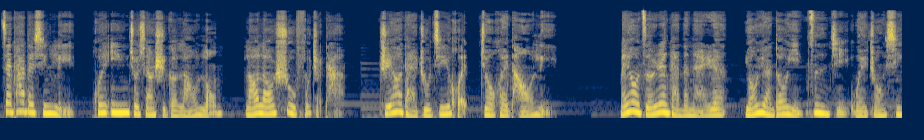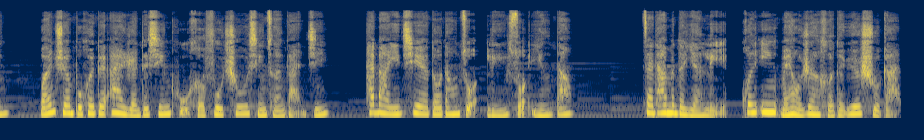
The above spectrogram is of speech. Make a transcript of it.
在他的心里。婚姻就像是个牢笼，牢牢束缚着他，只要逮住机会就会逃离。没有责任感的男人，永远都以自己为中心，完全不会对爱人的辛苦和付出心存感激，还把一切都当作理所应当。在他们的眼里，婚姻没有任何的约束感，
